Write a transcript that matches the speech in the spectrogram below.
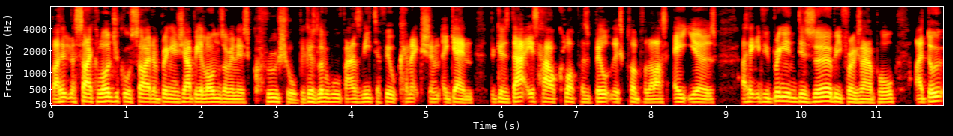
but I think the psychological side of bringing Xabi Alonso in is crucial because Liverpool fans need to feel connection again because that is how Klopp has built this club for the last eight years. I think if you bring in De Zerbi, for example, I don't.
